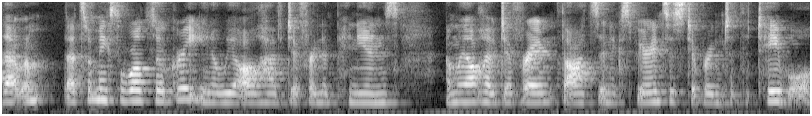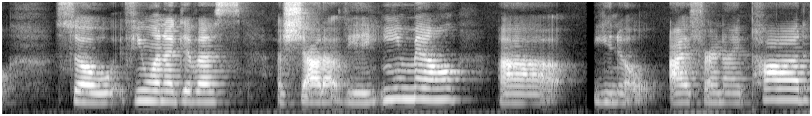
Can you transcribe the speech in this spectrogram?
that that's what makes the world so great. You know we all have different opinions and we all have different thoughts and experiences to bring to the table. So if you want to give us a shout out via email uh you know i for an ipod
